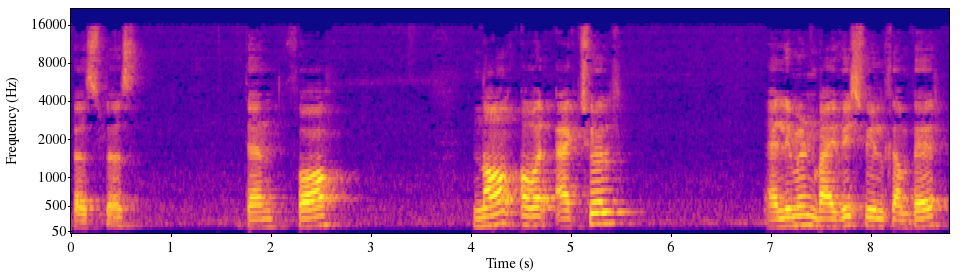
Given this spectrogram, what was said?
Plus plus. Then for now our actual element by which we will compare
